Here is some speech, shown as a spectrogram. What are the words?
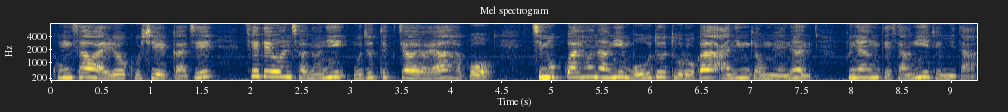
공사 완료 고시일까지 세대원 전원이 무주택자여야 하고 지목과 현황이 모두 도로가 아닌 경우에는 분양 대상이 됩니다.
